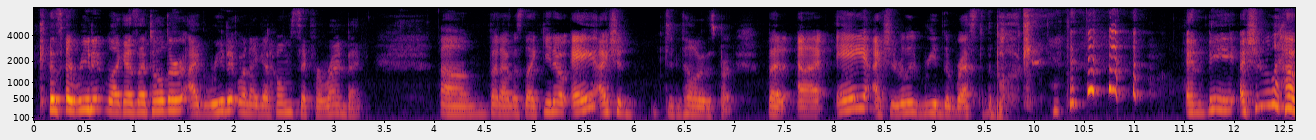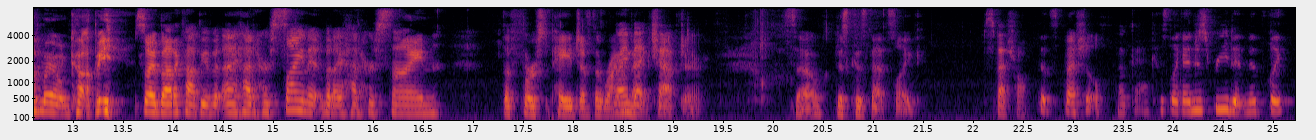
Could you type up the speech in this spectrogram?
Because I read it, like as I told her, I read it when I get homesick for Rhinebeck. Um, but I was like, you know, A, I should, didn't tell her this part, but uh, A, I should really read the rest of the book. and B, I should really have my own copy. So I bought a copy of it. And I had her sign it, but I had her sign the first page of the Rhinebeck, Rhinebeck chapter. chapter. So just because that's like Special. that's special. Okay. Because like I just read it and it's like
